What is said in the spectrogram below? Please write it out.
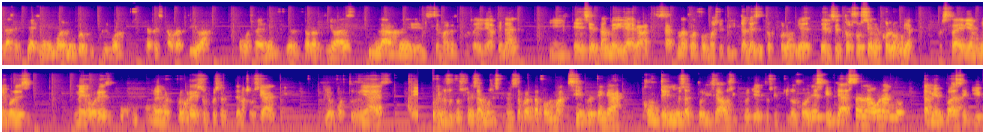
las entidades un modelo de justicia restaurativa como sabemos, justicia restaurativa es pilar del sistema de responsabilidad penal y en cierta medida garantizar una transformación digital del sector Colombia, del sector social en Colombia, pues traería mejores, mejores, un, mejor progreso pues, en el tema social y oportunidades. Eh, lo que nosotros pensamos es que nuestra plataforma siempre tenga contenidos actualizados y proyectos en que los jóvenes que ya están laborando también puedan seguir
